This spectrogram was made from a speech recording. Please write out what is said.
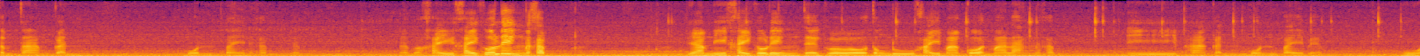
ตามๆกันม่นไปนะครับแบบแบบว่าใครใครก็เร่งนะครับ ยามนี้ใครก็เร่ง แต่ก็ต้องดูใครมาก่อนมาหลังนะครับ นี่พากันม่นไปแบบมั่ว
